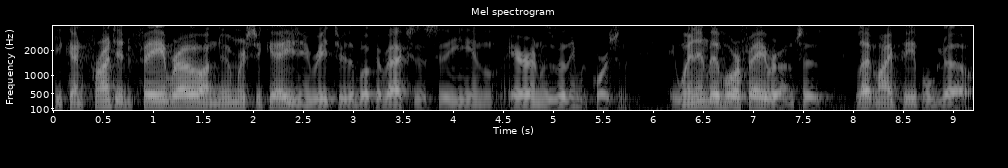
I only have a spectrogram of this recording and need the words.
He confronted Pharaoh on numerous occasions. You read through the book of Exodus. He and Aaron was with him, of course. He went in before Pharaoh and says, Let my people go.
